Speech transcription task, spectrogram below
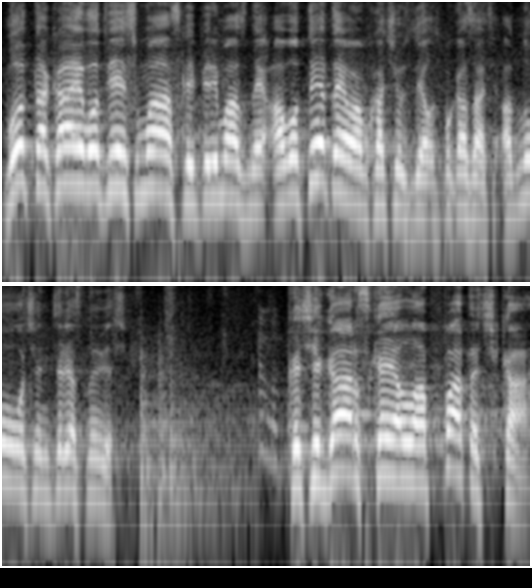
вот такая вот весь в масле перемазанная. А вот это я вам хочу сделать, показать. Одну очень интересную вещь. Кочегарская лопаточка,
